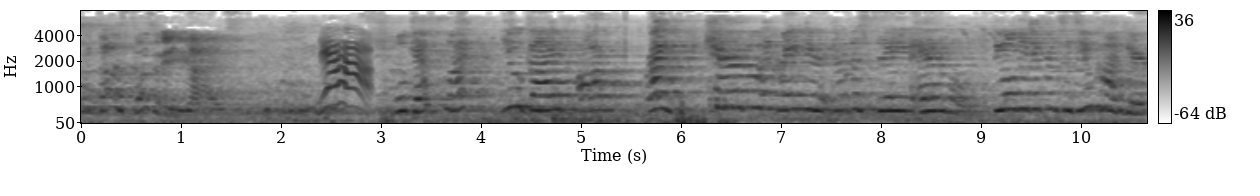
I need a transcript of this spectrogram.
yeah. It does, doesn't it, you guys? Well, guess what? You guys are right. Caribou and reindeer, they're the same animal. The only difference is is Yukon here.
